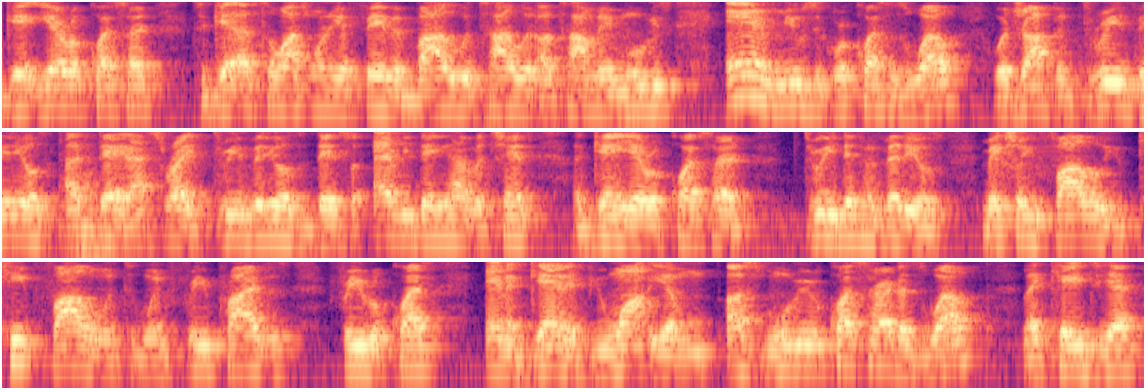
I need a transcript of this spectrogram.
get your request heard to get us to watch one of your favorite Bollywood, Tollywood, or Tamil movies and music requests as well. We're dropping three videos a day. That's right, three videos a day. So every day you have a chance, again, your request heard. Three different videos. Make sure you follow, you keep following to win free prizes, free requests. And again, if you want your us movie requests heard as well, like KGF,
